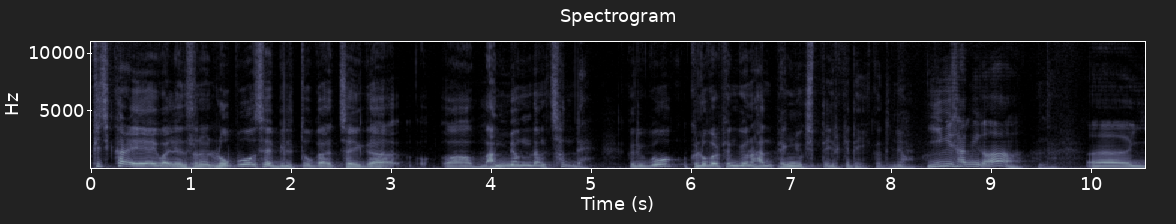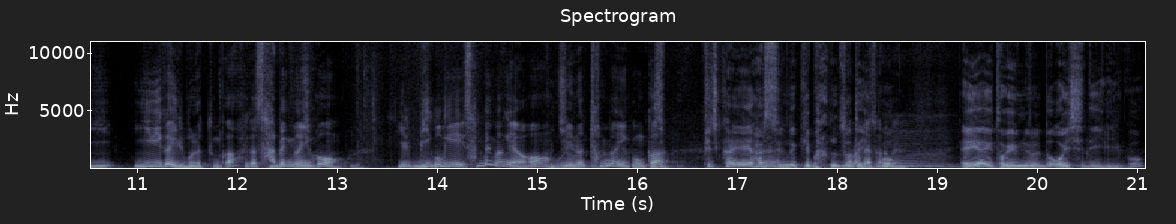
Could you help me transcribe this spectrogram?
피지컬 AI 관련해서는 로봇의 밀도가 저희가 어, 만 명당 천 대 그리고 글로벌 평균은 한 160대 이렇게 돼 있거든요. 2위, 3위가 어, 2, 2위가 일본이었던가? 그러니까 400명이고 미국이 300명이에요. 우리는 1000명이고. 그러니까 피지컬 AI 할 수 있는 기반도 돼 배, 있고 배. AI 도입률도 OECD 1위고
